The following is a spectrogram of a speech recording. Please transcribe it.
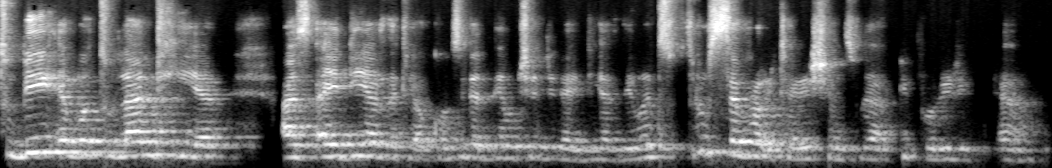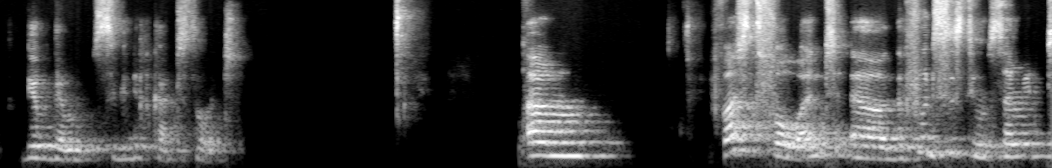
to be able to land here as ideas that were considered game-changing ideas, they went through several iterations where people really uh, gave them significant thought. Um, fast forward, uh, the Food System Summit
